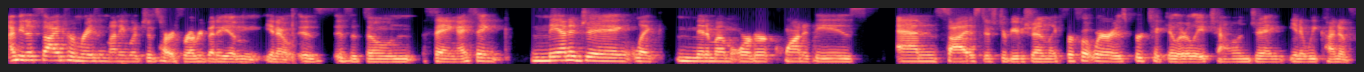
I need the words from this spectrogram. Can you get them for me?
I mean, aside from raising money, which is hard for everybody, and you know, is is its own thing. I think managing like minimum order quantities and size distribution, like for footwear, is particularly challenging. You know, we kind of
